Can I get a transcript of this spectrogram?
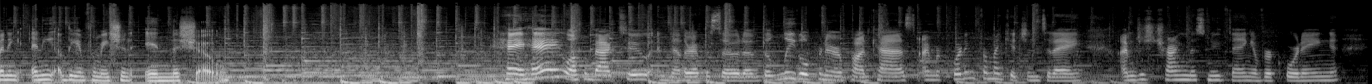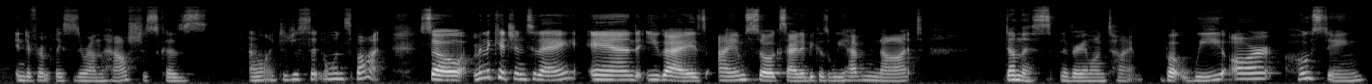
any of the information in the show. Hey, hey, welcome back to another episode of the Legalpreneur Podcast. I'm recording from my kitchen today. I'm just trying this new thing of recording in different places around the house just because I don't like to just sit in one spot. So I'm in the kitchen today, and you guys, I am so excited because we have not done this in a very long time, but we are hosting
